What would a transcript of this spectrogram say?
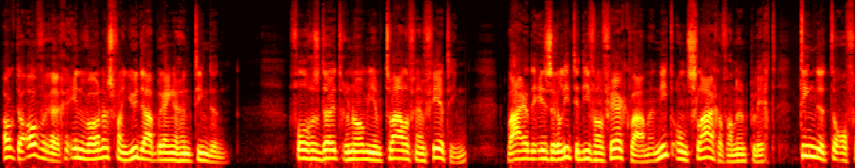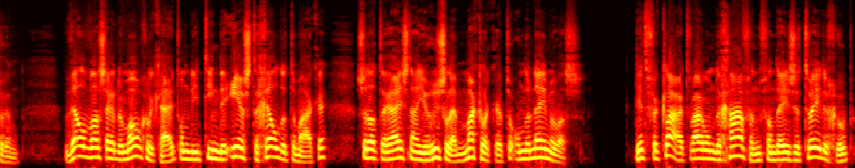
Ook de overige inwoners van Juda brengen hun tienden. Volgens Deuteronomium 12 en 14 waren de Israëlieten die van ver kwamen niet ontslagen van hun plicht tiende te offeren. Wel was er de mogelijkheid om die tiende eerst te gelden te maken, zodat de reis naar Jeruzalem makkelijker te ondernemen was. Dit verklaart waarom de gaven van deze tweede groep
